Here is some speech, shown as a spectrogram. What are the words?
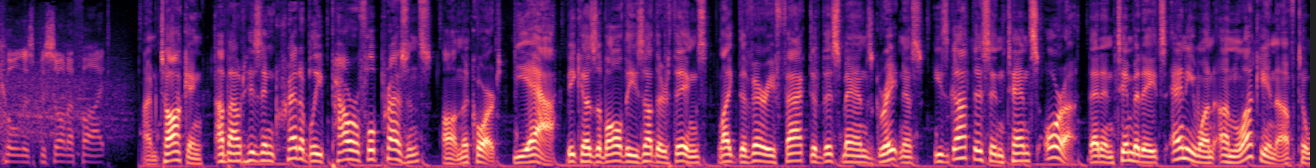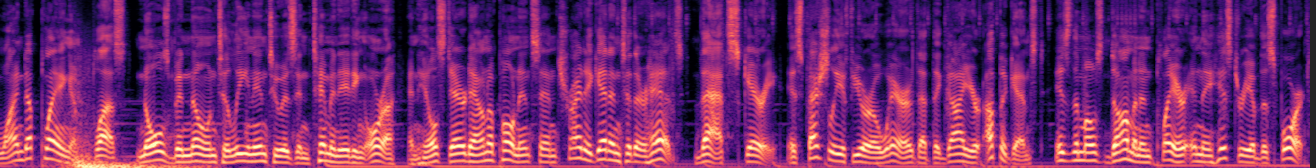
Coolness personified. I'm talking about his incredibly powerful presence on the court. Yeah, because of all these other things, like the very fact of this man's greatness, he's got this intense aura that intimidates anyone unlucky enough to wind up playing him. Plus, Noel's been known to lean into his intimidating aura and he'll stare down opponents and try to get into their heads. That's scary, especially if you're aware that the guy you're up against is the most dominant player in the history of the sport.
